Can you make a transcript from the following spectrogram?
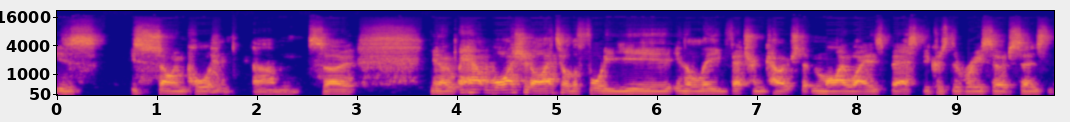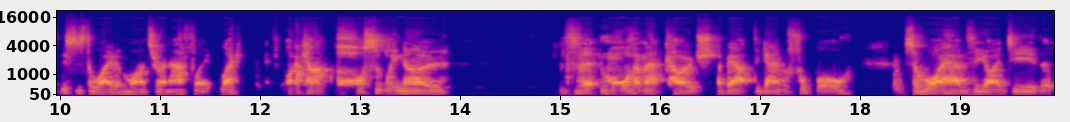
is is so important. Um, so you know, how, why should I tell the 40 year in the league veteran coach that my way is best because the research says that this is the way to monitor an athlete? Like, I can't possibly know that more than that coach about the game of football. So why have the idea that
